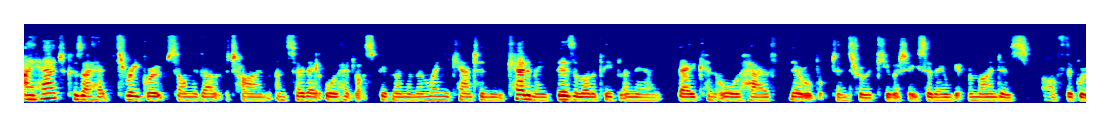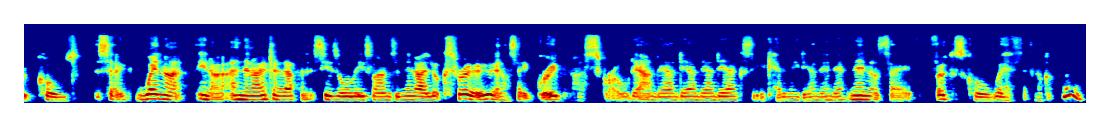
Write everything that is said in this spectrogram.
I had because I had three groups on the go at the time. And so they all had lots of people in them. And when you count in the academy, there's a lot of people in there. They can all have, they're all booked in through Acuity. So they will get reminders of the group calls. So when I, you know, and then I open it up and it says all these ones. And then I look through and I'll say group. And I scroll down, down, down, down, down because the academy down, down, down. And then I'll say focus call with. And I'll go, oh,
